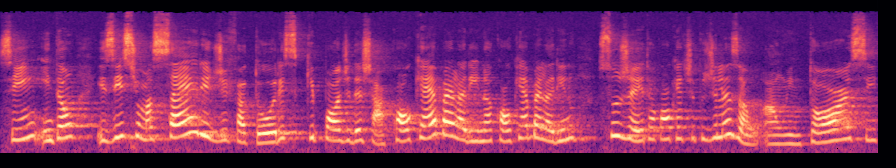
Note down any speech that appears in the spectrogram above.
Sim, então existe uma série de fatores que pode deixar qualquer bailarina, qualquer bailarino sujeito a qualquer tipo de lesão, a um entorse,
